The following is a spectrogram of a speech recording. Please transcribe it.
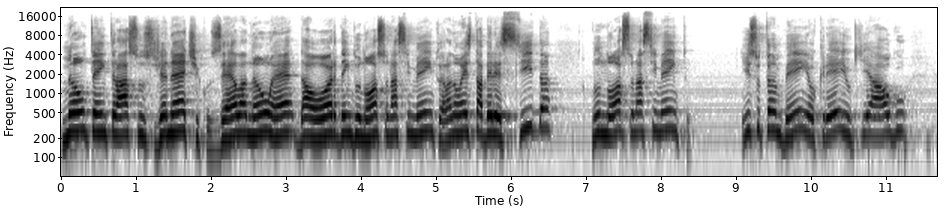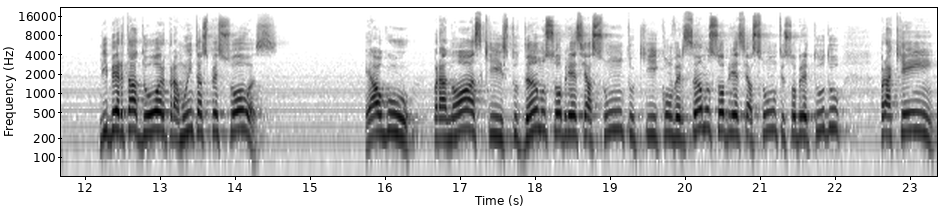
não tem traços genéticos, ela não é da ordem do nosso nascimento, ela não é estabelecida no nosso nascimento. Isso também, eu creio, que é algo libertador para muitas pessoas. É algo para nós que estudamos sobre esse assunto, que conversamos sobre esse assunto e, sobretudo, para quem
